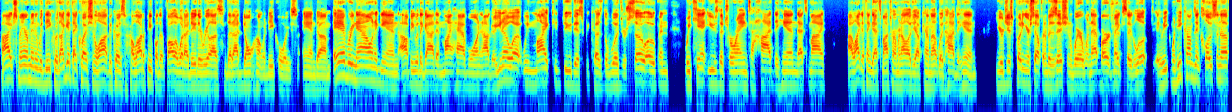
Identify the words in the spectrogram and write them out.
I experimented with decoys. I get that question a lot because a lot of people that follow what I do, they realize that I don't hunt with decoys. And um, every now and again, I'll be with a guy that might have one, and I'll go, you know what? We might could do this because the woods are so open. We can't use the terrain to hide the hen. That's my. I like to think that's my terminology. I've come up with hide the hen. You're just putting yourself in a position where when that bird makes a look, when he comes in close enough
